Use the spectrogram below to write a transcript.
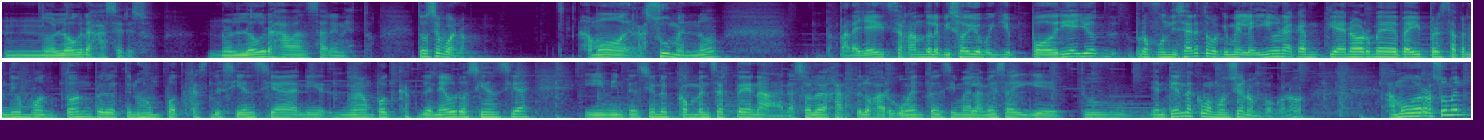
no logras hacer eso. No logras avanzar en esto. Entonces, bueno, a modo de resumen, ¿no? Para ya ir cerrando el episodio, porque podría yo profundizar esto porque me leí una cantidad enorme de papers, aprendí un montón, pero este no es un podcast de ciencia, ni, no es un podcast de neurociencia, y mi intención es convencerte de nada, era solo dejarte los argumentos encima de la mesa y que tú entiendas cómo funciona un poco, ¿no? A modo de resumen,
